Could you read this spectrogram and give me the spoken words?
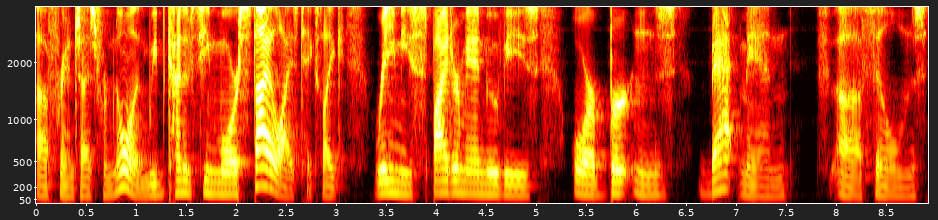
uh, franchise from Nolan. We'd kind of seen more stylized takes like Raimi's Spider Man movies or Burton's Batman uh, films,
